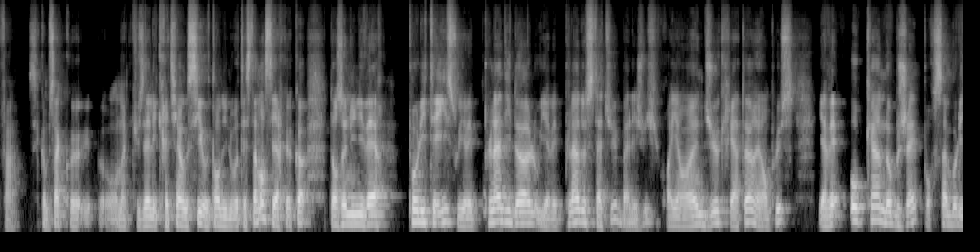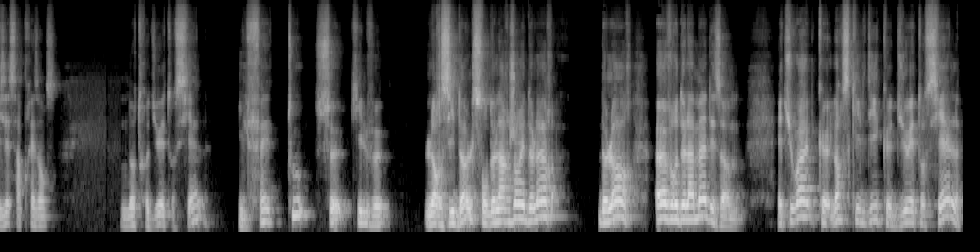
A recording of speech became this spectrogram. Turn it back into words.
Enfin, c'est comme ça qu'on accusait les chrétiens aussi au temps du Nouveau Testament. C'est-à-dire que dans un univers polythéiste où il y avait plein d'idoles, où il y avait plein de statues, bah, les Juifs croyaient en un Dieu créateur et en plus, il n'y avait aucun objet pour symboliser sa présence. Notre Dieu est au ciel, il fait tout ce qu'il veut. Leurs idoles sont de l'argent et de l'or, de l'or, œuvre de la main des hommes. Et tu vois que lorsqu'il dit que Dieu est au ciel,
